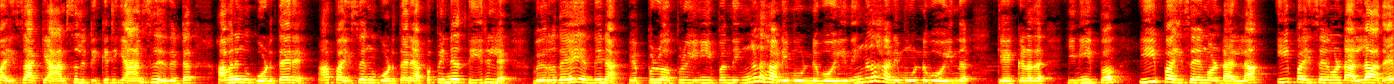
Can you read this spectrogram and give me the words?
പൈസ ക്യാൻസൽ ടിക്കറ്റ് ക്യാൻസൽ ചെയ്തിട്ട് അവനങ്ങ് കൊടുത്തേരെ. ആ പൈസ അങ്ങ് കൊടുത്തേരെ. അപ്പൊ പിന്നെ തീരില്ലേ? വെറുതെ എന്തിനാ എപ്പോഴും എപ്പോഴും ഇനിയിപ്പം നിങ്ങൾ ഹണിമൂണിന് പോയി നിങ്ങൾ ഹണിമൂണിന് പോയി എന്ന് കേൾക്കണത് ഇനിയിപ്പം ഈ പൈസയും കൊണ്ടല്ല ഈ പൈസയും കൊണ്ടല്ലാതെ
